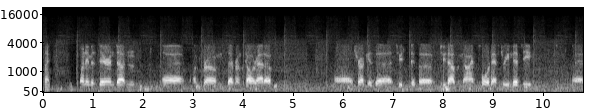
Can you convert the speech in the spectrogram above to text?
Thanks. My name is Darren Dutton. Uh, I'm from Severance, Colorado. Uh, truck is a, two, it's a 2009 Ford F350. Uh,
